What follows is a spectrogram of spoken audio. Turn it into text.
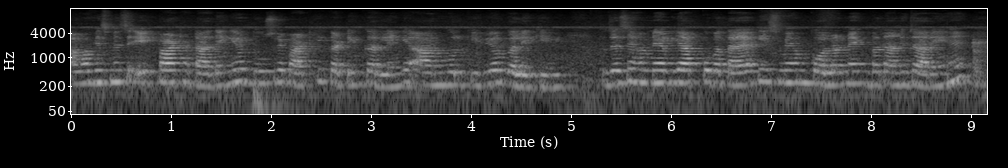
अब हम इसमें से एक पार्ट हटा देंगे और दूसरे पार्ट की कटिंग कर लेंगे, आर्म होल की भी और गले की भी। तो जैसे हमने अभी आपको बताया कि इसमें हम कॉलर नेक बनाने जा रहे हैं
